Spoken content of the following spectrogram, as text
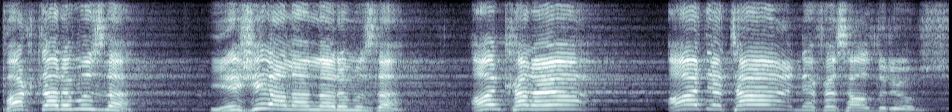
parklarımızda, yeşil alanlarımızda Ankara'ya adeta nefes aldırıyoruz.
